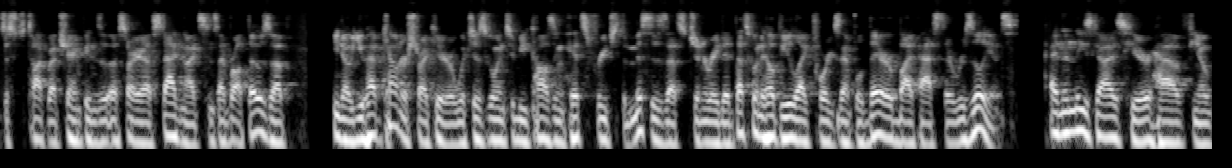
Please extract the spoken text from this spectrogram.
just to talk about champions, uh, sorry, uh, stag knights, since I brought those up. You know, you have counter strike here, which is going to be causing hits for each of the misses that's generated. That's going to help you, like for example, there bypass their resilience. And then these guys here have, you know,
